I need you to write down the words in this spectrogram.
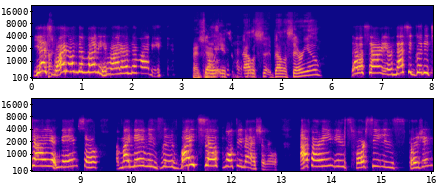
Yes, right on the money, right on the money. So it's Balis- Balisario? Bellisario, and that's a good Italian name. So my name is, is by itself multinational. Afarin is Farsi, is Persian,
